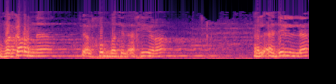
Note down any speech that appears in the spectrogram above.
وذكرنا في الخطبة الأخيرة الأدلة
